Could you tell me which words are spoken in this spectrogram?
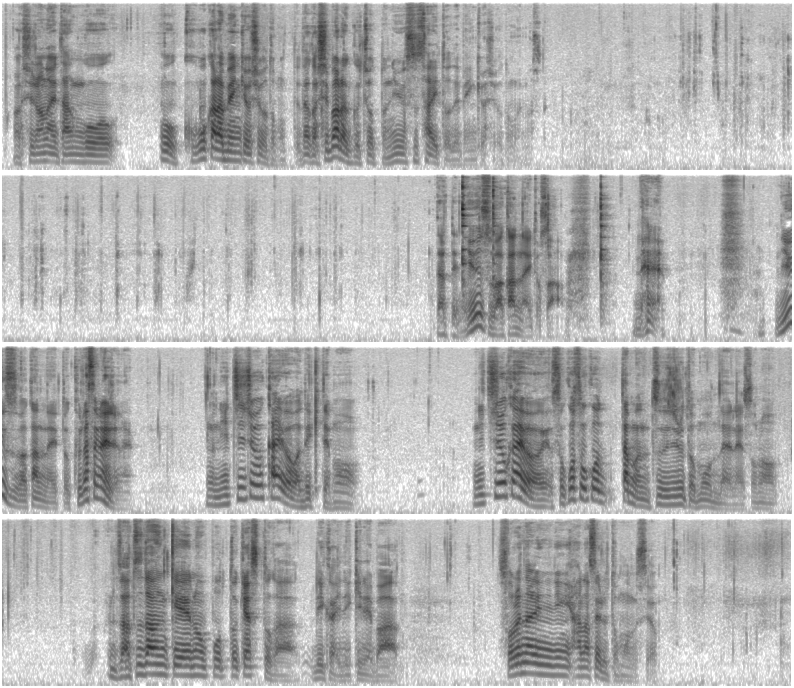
ろ。知らない単語をここから勉強しようと思って。だからしばらくちょっとニュースサイトで勉強しようと思います。だってニュースわかんないとさ。ねニュースわかんないと暮らせないじゃない。日常会話はできても日常会話はそこそこ多分通じると思うんだよね。その雑談系のポッドキャストが理解できればそれなりに話せると思うんですよ。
